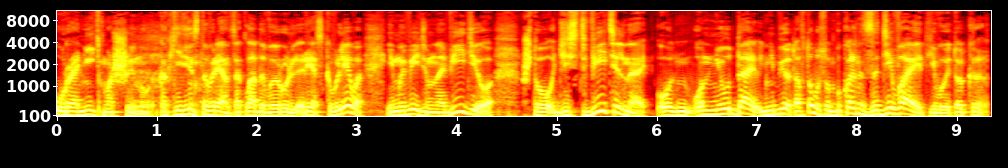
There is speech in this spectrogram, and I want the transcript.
уронить машину, как единственный вариант, закладывая руль резко влево, и мы видим на видео, что действительно он, он не, удар... не бьет автобус, он буквально задевает его, и только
